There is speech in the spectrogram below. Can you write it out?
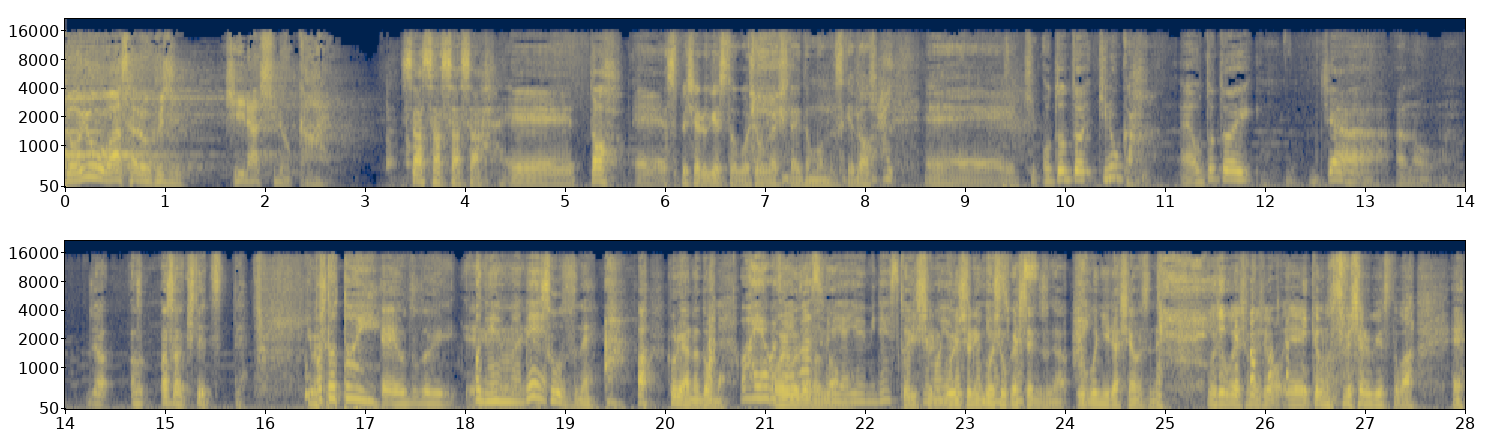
土曜朝6時木梨の会さあさあさあさあ、えーっと、えースペシャルゲストをご紹介したいと思うんですけど、はいえーきおととい、昨日か、えー、おととい、じゃあ、あの、じゃあ、あ朝来てっつって。来まおしたととい。えー、おととい。えーお電話でそうですね。ああ、古谷アナどうも。おはようございますおはようどうも古谷由美ですと一緒に、ご一緒にご紹介したいんですが、はい横にいらっしゃいますね。ご紹介しましょう。えー、今日のスペシャルゲストは、えー、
